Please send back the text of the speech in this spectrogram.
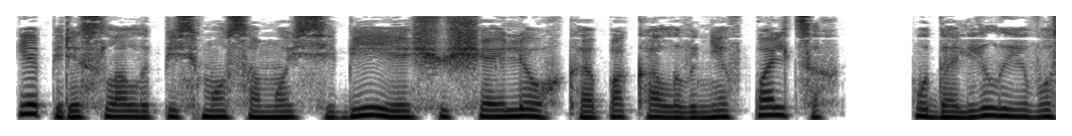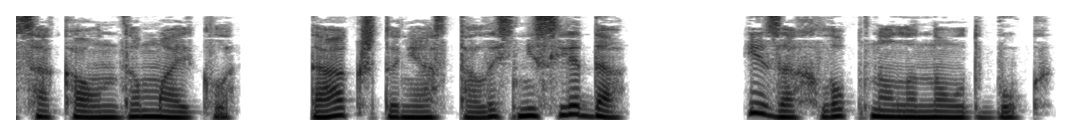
я переслала письмо самой себе и, ощущая легкое покалывание в пальцах, удалила его с аккаунта Майкла, так, что не осталось ни следа и захлопнула ноутбук.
